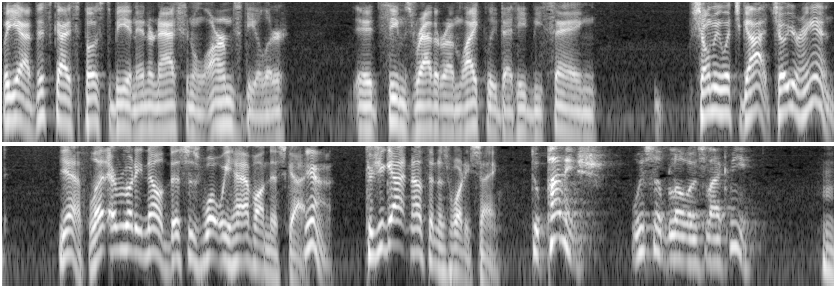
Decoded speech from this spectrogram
but yeah, this guy's supposed to be an international arms dealer, it seems rather unlikely that he'd be saying, "Show me what you got. Show your hand." Yeah, let everybody know this is what we have on this guy. Yeah. Because you got nothing, is what he's saying. To punish whistleblowers like me. Hmm.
